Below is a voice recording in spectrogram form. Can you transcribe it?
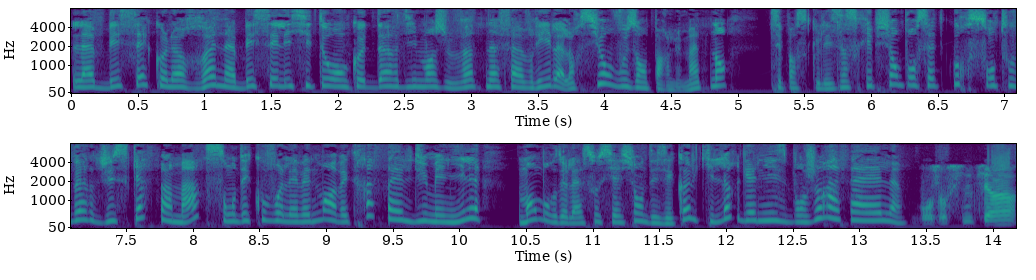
La BC Color Run a baissé les citos en Côte d'Or dimanche 29 avril. Alors si on vous en parle maintenant, c'est parce que les inscriptions pour cette course sont ouvertes jusqu'à fin mars. On découvre l'événement avec Raphaël Duménil, membre de l'association des écoles qui l'organise. Bonjour Raphaël. Bonjour Cynthia.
